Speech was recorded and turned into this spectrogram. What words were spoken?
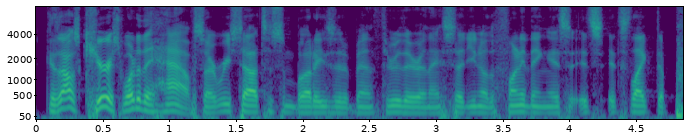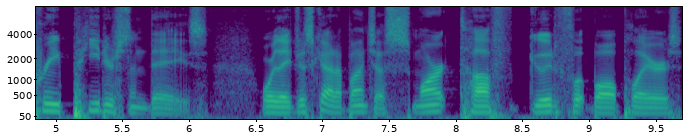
Because I was curious, what do they have? So I reached out to some buddies that have been through there, and they said, you know, the funny thing is, it's it's like the pre Petersen days, where they just got a bunch of smart, tough, good football players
